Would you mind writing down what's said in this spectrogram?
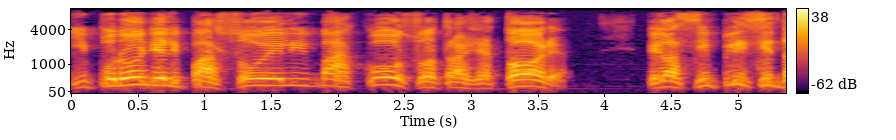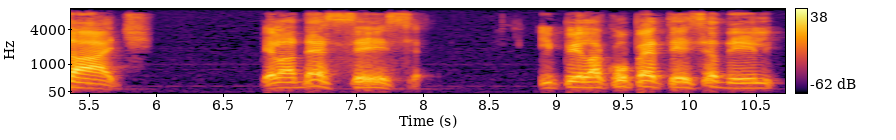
e por onde ele passou, ele marcou sua trajetória pela simplicidade, pela decência e pela competência dele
